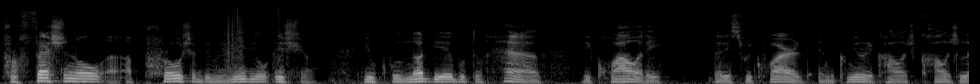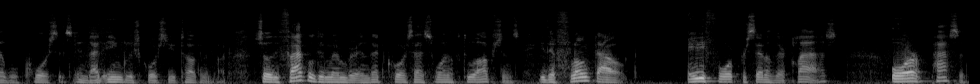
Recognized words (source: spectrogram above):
professional uh, approach at the remedial issue, you will not be able to have the quality that is required in the community college, college level courses, in that English course you're talking about. So the faculty member in that course has one of two options. Either flunked out 84% of their class or pass it.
